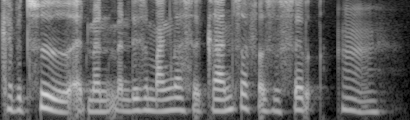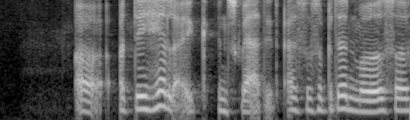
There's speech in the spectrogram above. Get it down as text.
kan betyde, at man, man ligesom mangler at sætte grænser for sig selv. Mm. Og, og det er heller ikke ønskværdigt. Altså, så på den måde, så,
